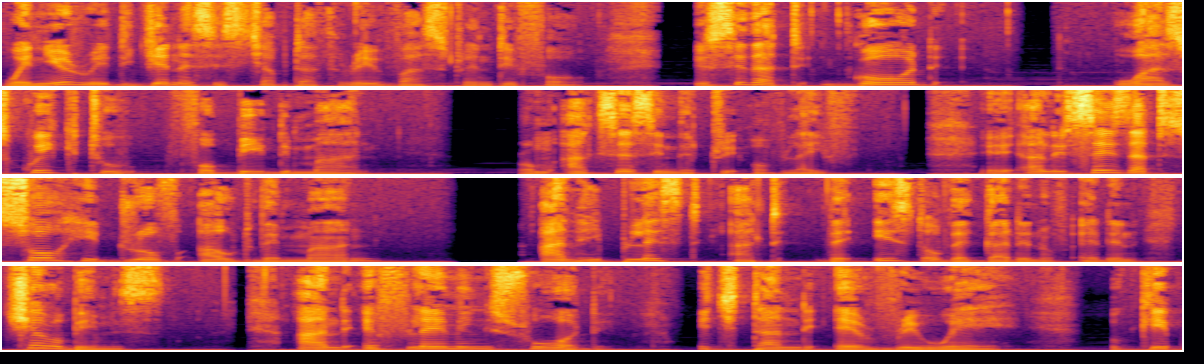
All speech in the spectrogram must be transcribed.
When you read Genesis chapter 3, verse 24, you see that God was quick to forbid man from accessing the tree of life. And it says that so he drove out the man and he placed at the east of the Garden of Eden cherubims and a flaming sword which turned every way to keep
